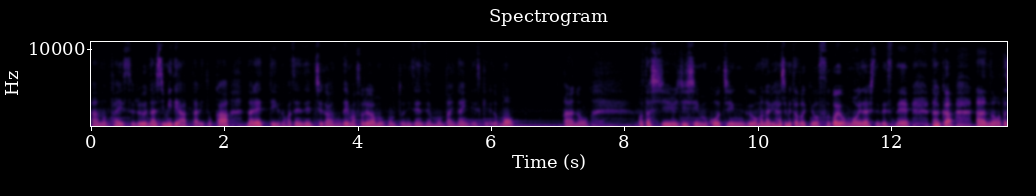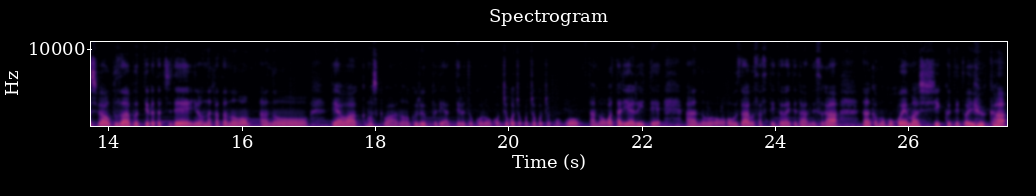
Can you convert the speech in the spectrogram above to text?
あの対する馴染みであったりとか慣れっていうのが全然違うので、まあ、それはもう本当に全然問題ないんですけれどもあの私自身もコーチングを学び始めた時をすごい思い出してですねなんかあの私はオブザーブっていう形でいろんな方のあのペアワークもしくはあのグループでやってるところをこうちょこちょこちょこちょここうあの渡り歩いてあのオブザーブさせていただいてたんですがなんかもう微笑ましくてというか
